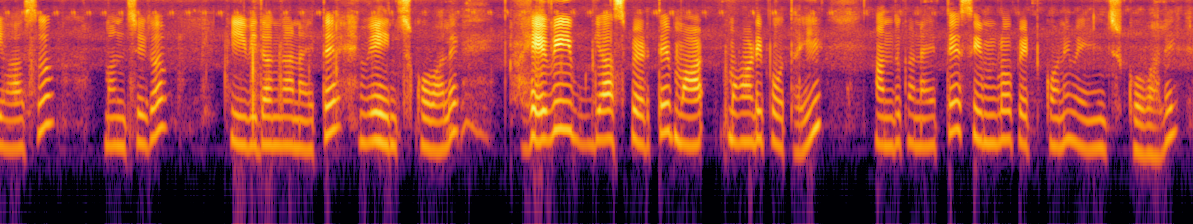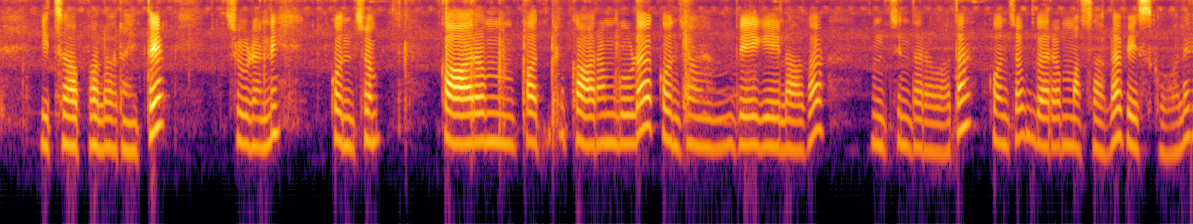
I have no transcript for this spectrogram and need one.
గ్యాస్ మంచిగా ఈ విధంగానైతే వేయించుకోవాలి. హెవీ గ్యాస్ పెడితే మా మాడిపోతాయి. అందుకనైతే సిమ్లో పెట్టుకొని వేయించుకోవాలి. ఈ చేపలనైతే చూడండి కొంచెం కారం ప కారం కూడా కొంచెం వేగేలాగా ఉంచిన తర్వాత కొంచెం గరం మసాలా వేసుకోవాలి.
